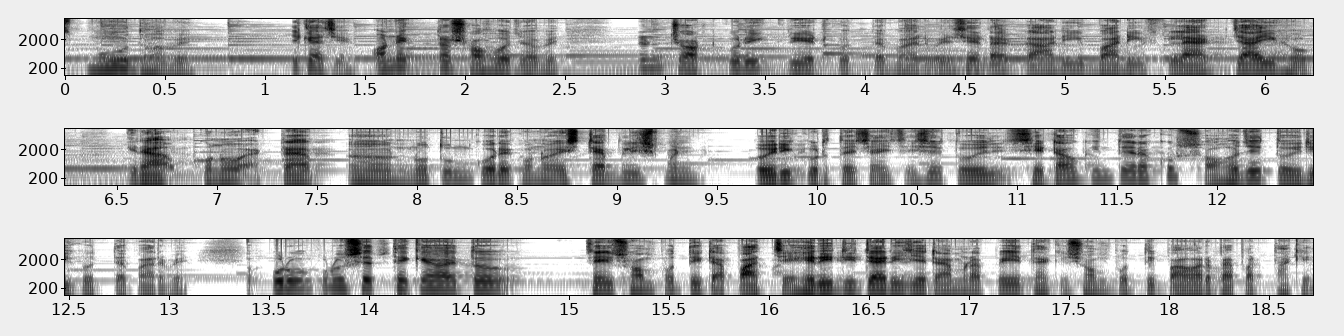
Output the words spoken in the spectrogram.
স্মুথ হবে। ঠিক আছে? অনেকটা সহজ হবে। চট করেই ক্রিয়েট করতে পারবে, সেটা গাড়ি, বাড়ি ফ্ল্যাট যাই হোক। এরা কোনো একটা নতুন করে কোনো এস্টাবলিশমেন্ট তৈরি করতে চাইছে। সে তৈরি, সেটাও কিন্তু এরা খুব সহজেই তৈরি করতে পারবে। পূর্বপুরুষের থেকে হয়তো সেই সম্পত্তিটা পাচ্ছে হেরিডিটারি যেটা আমরা পেয়ে থাকি, সম্পত্তি পাওয়ার ব্যাপার থাকে।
